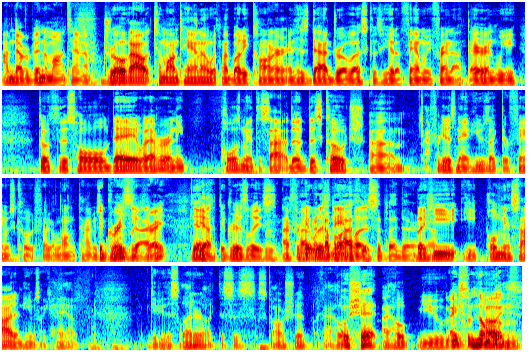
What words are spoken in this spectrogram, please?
I've never been to Montana. drove out to Montana with my buddy Connor, and his dad drove us because he had a family friend out there, and we go through this whole day, whatever, and he pulls me at the side. The, this coach, um, I forget his name. He was like their famous coach for like a long time. The Grizzlies, guy. right? Yeah, Yeah. the Grizzlies. I I forget have what a his couple name athletes was, that played there. but yeah. he he pulled me aside and he was like, "Hey, I give you this letter. Like this is a scholarship. Like I hope Oh shit. I hope you Make some come, noise.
